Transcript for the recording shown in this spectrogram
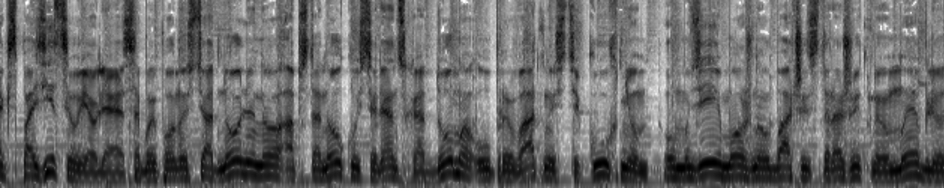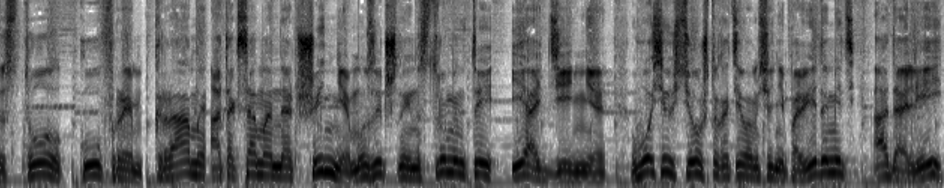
экспазіцыя ўяўляе сабой поўнасцю адноўленую абстаноўку сялянскага дома у прыватнасці кухню у музеі можна ўбачыць старажытную мэблю стол куфры крамы а таксама начынне музычныя інструменты і адзенне Вось і ўсё што хацеў вам сёння паведаміць а далей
